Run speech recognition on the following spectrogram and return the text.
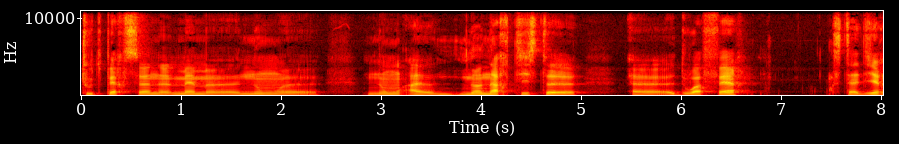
toute personne, même euh, non, euh, non, non artiste, doit faire. C'est-à-dire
